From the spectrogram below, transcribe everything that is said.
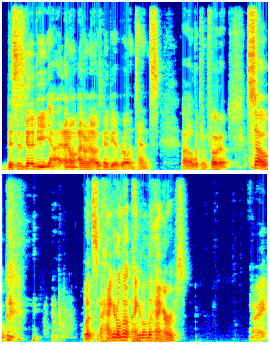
this is gonna be. Yeah, I- I don't. I don't know. It's gonna be a real intense uh, looking photo. So let's hang it on the hang it on the hangers. All right.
